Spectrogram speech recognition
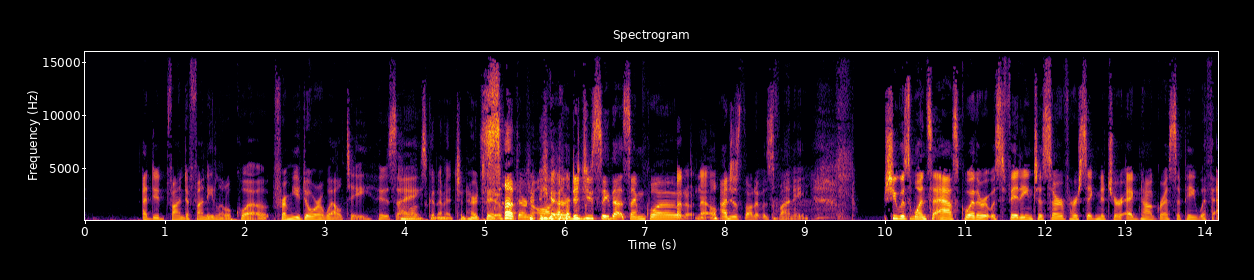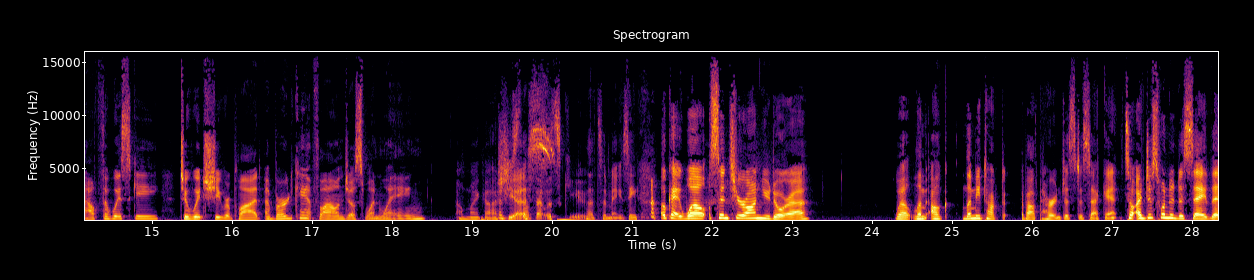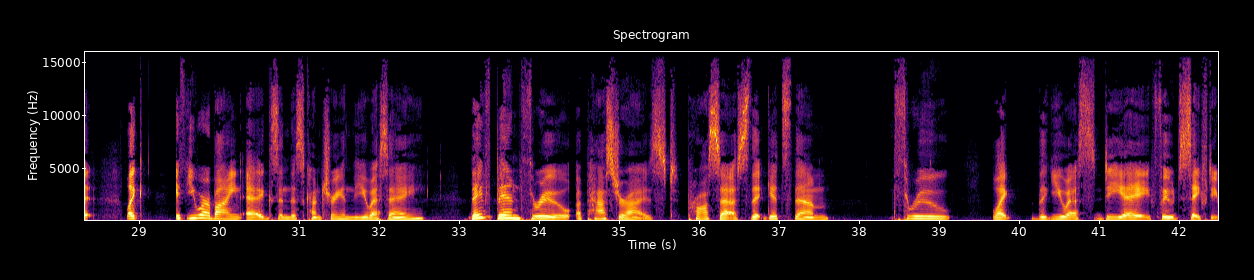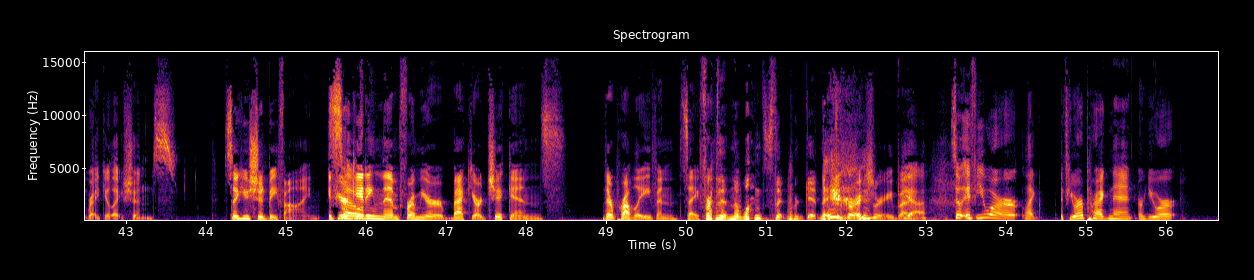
I did find a funny little quote from Eudora Welty, who's a Oh, I was going to mention her too. Southern author. Yeah. Did you see that same quote? I don't know. I just thought it was funny. She was once asked whether it was fitting to serve her signature eggnog recipe without the whiskey, to which she replied, "A bird can't fly on just one wing." Oh my gosh, yes. thought that was cute. That's amazing. Okay, well, since you're on Eudora, well, let me I'll, let me talk to, about her in just a second. So I just wanted to say that like if you are buying eggs in this country in the USA, they've been through a pasteurized process that gets them through like the USDA food safety regulations. So you should be fine. If you're getting them from your backyard chickens, they're probably even safer than the ones that we're getting at the grocery. But Yeah. So if you are like if you are pregnant or you are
